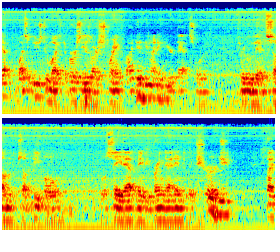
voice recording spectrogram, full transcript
it wasn't used too much. Diversity is our strength, but I did mm-hmm. kind of hear that sort of through that some some people will say that, maybe bring that into the church. Mm-hmm. But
